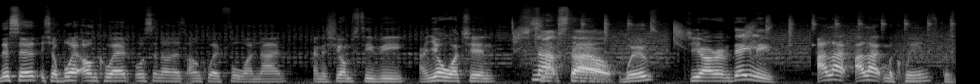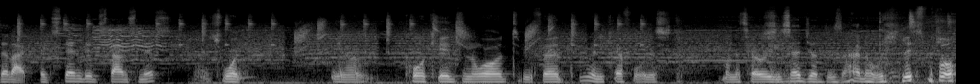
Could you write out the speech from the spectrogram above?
Listen, it's your boy Uncle Ed, also known as Uncle Ed 419. And it's Yoms TV, and you're watching Snap Style with GRM Daily. I like I like McQueens because they're like extended Stan Smiths. I just want, you know, poor kids in the world to be fed. I'm really careful with this monetary. You said your designer wish list, bro.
